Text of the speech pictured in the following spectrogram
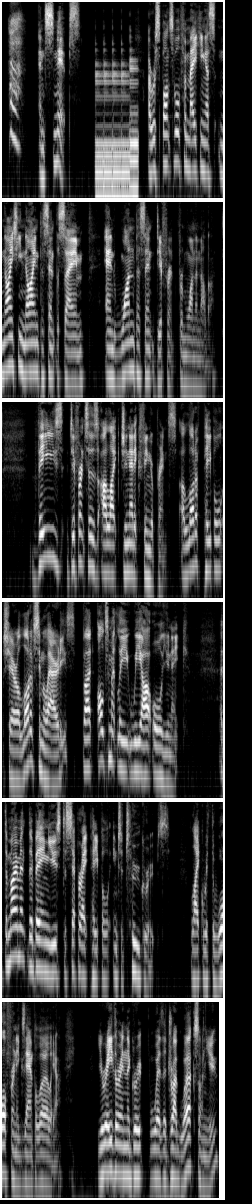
and SNPs are responsible for making us 99% the same and 1% different from one another. These differences are like genetic fingerprints. A lot of people share a lot of similarities, but ultimately we are all unique. At the moment, they're being used to separate people into two groups, like with the warfarin example earlier. You're either in the group where the drug works on you,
